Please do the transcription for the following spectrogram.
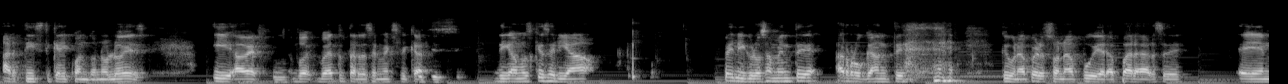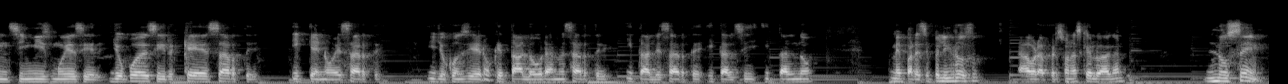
artística y cuándo no lo es. Y a ver, voy, a tratar de hacerme explicar. Digamos que sería peligrosamente arrogante que una persona pudiera pararse en sí mismo y decir, yo puedo decir qué es arte y qué no es arte. Y yo considero que tal obra no es arte y tal es arte y tal sí y tal no. Me parece peligroso habrá personas que lo hagan. No sé,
